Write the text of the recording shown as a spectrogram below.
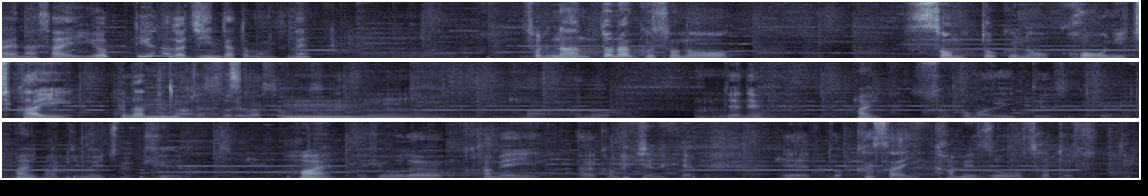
えなさいよっていうのが人だと思うんですね。それなんとなくその損得の項に近いくなってくるじゃまあそれないですか？はそうですね、うん。まああのでねはい。そこまで言ってですね今はい。日牧野一の9なんですね。はい。で表題は亀井あ亀井じゃないや。えっ、と葛西亀蔵を諭すっていう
